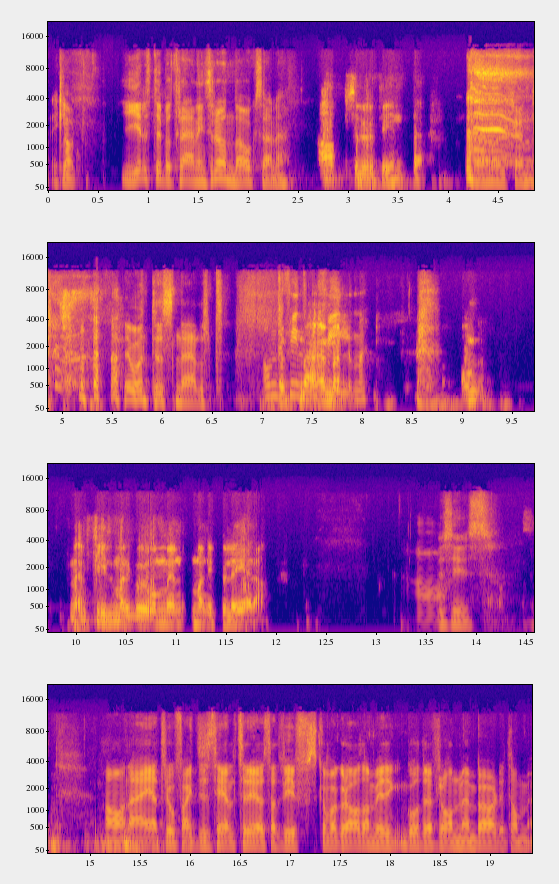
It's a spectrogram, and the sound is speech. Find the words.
det är klart. Gills det på träningsrunda också eller? Absolut inte. Det var, inte snällt. Om det finns på men- film. Om, men filmer går ju att man- manipulera. Precis. Ja, nej, jag tror faktiskt helt seriöst att vi ska vara glada om vi går därifrån med en birdie, Tommy.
